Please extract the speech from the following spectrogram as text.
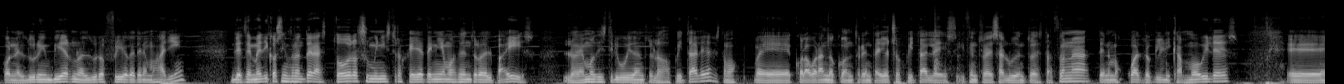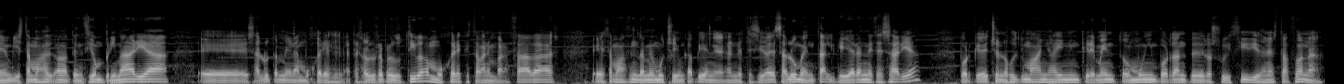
con el duro invierno, el duro frío que tenemos allí. Desde Médicos Sin Fronteras, todos los suministros que ya teníamos dentro del país los hemos distribuido entre los hospitales. Estamos eh, colaborando con 38 hospitales y centros de salud en toda esta zona. Tenemos cuatro clínicas móviles eh, y estamos dando atención primaria, eh, salud también a mujeres, salud reproductiva, mujeres que estaban embarazadas. Estamos haciendo también mucho hincapié en la necesidad de salud mental, que ya era necesaria, porque de hecho en los últimos años hay un incremento muy importante de los suicidios en esta zona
